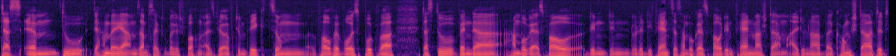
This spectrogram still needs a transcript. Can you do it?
dass ähm, du, da haben wir ja am Samstag drüber gesprochen, als wir auf dem Weg zum VfL Wolfsburg war, dass du, wenn der Hamburger SV den, den oder die Fans des Hamburger SV den Fanmarsch da am Altonaer Balkon startet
